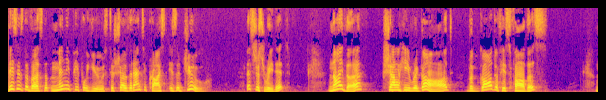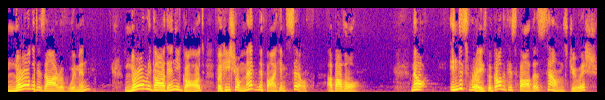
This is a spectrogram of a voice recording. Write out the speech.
This is the verse that many people use to show that Antichrist is a Jew. Let's just read it. Neither shall he regard the God of his fathers, nor the desire of women, nor regard any God, for he shall magnify himself above all. Now, in this phrase, the God of his fathers sounds Jewish,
